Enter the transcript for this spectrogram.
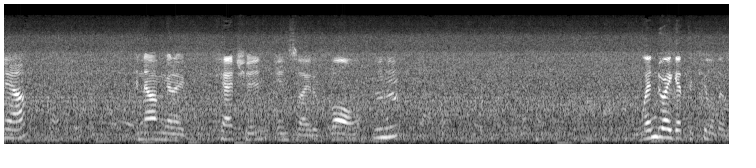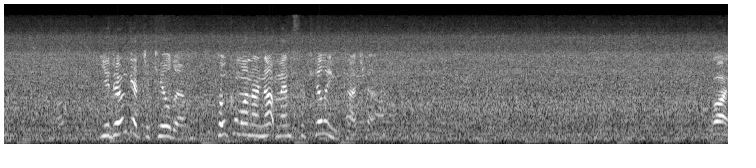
Yeah. and now I'm gonna catch it inside a ball. Mhm. When do I get to kill them? You don't get to kill them. Pokemon are not meant for killing, Kacha. Why?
